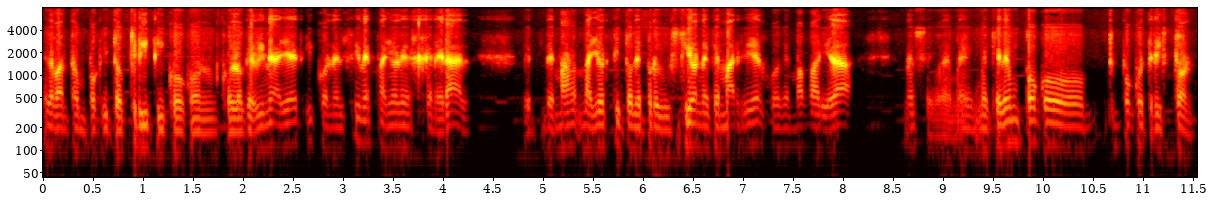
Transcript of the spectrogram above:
he levantado un poquito crítico con, con lo que vine ayer y con el cine español en general, de, de más, mayor tipo de producciones, de más riesgo, de más variedad. No sé, me, me quedé un poco un poco tristón.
